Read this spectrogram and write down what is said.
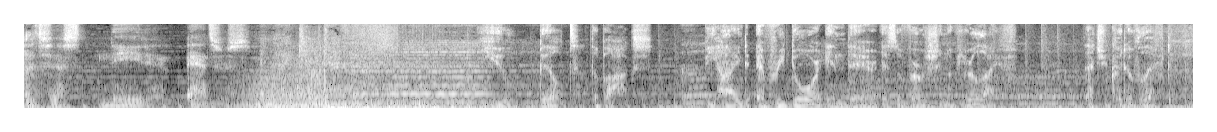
I just need answers. You built the box. Behind every door in there is a version that you could have lived.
